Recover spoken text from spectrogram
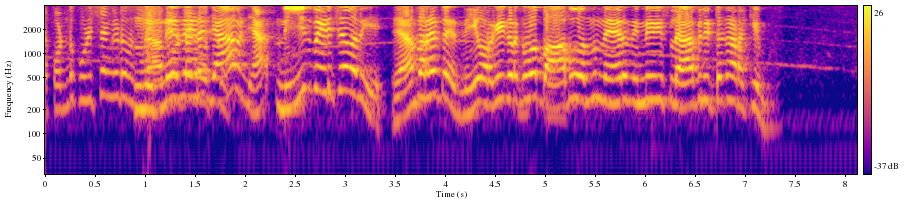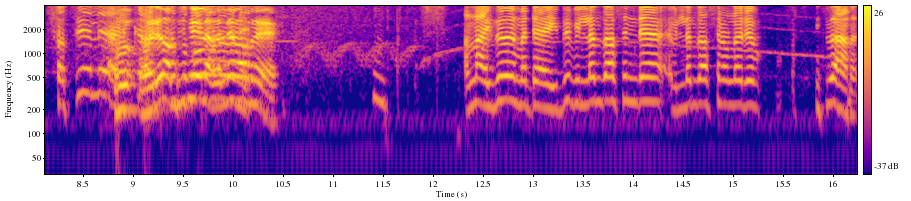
കൊണ്ട് കുഴിച്ചങ്ങിടും നിന്നെ നേരെ ഞാൻ ഞാൻ നീ പേടിച്ചാ മതി. ഞാൻ പറയട്ടെ നീ ഉറങ്ങി കിടക്കുമ്പോ ബാബു വന്ന് നേരെ നിന്നെ ഈ സ്ലാബിൽ ഇട്ട് അടയ്ക്കും. അഴുക്ക- ഒരു അഴുക്ക സംശയമില്ല അതല്ലേ സ്വഭാവമാണ്. പറഞ്ഞേ? അണ്ണാ ഇത് മറ്റേ ഇത് വില്ലൻദാസിന്റെ വില്ലൻദാസിനുള്ള ഒരു ഇതാണ്.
